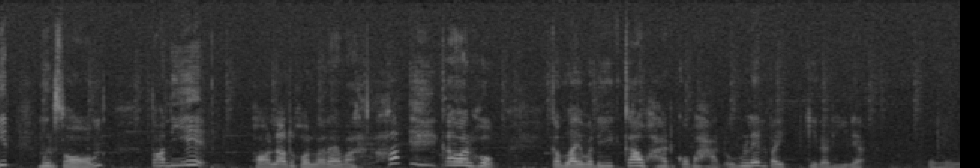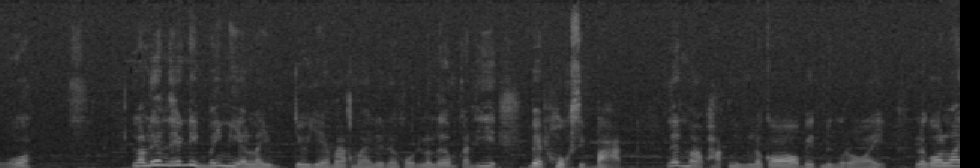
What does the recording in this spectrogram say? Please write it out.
นิดๆหมื่นสองตอนนี้พอแล้วทุกคนเราได้มาเก้าพันหกกำไรวันนี้เก้าพันกว่าบาทโอ้เล่นไปกี่นาทีเนี่ย โอ้โห เราเล่นเทคนิคไม่มีอะไรเยอะแยะมากมายเลยนะคน เราเริ่มกันที่เบ็ด60บบาท เล่นมาพักหนึ่งแล้วก็เบ็ด100แล้วก็ไล่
